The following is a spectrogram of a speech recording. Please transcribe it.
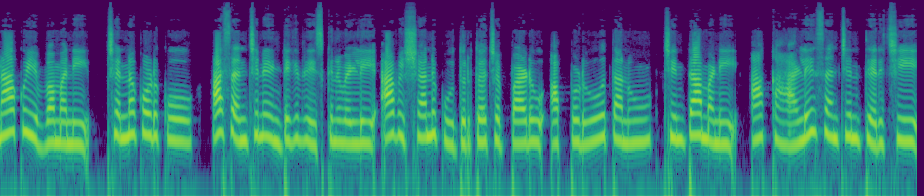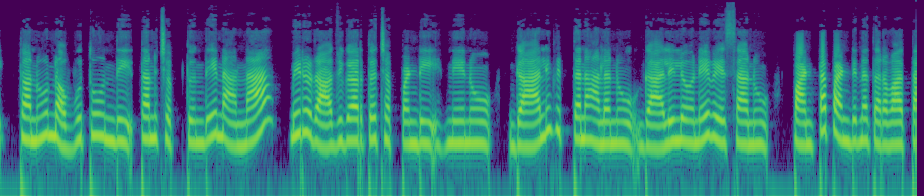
నాకు ఇవ్వమని చిన్న కొడుకు ఆ సంచిని ఇంటికి తీసుకుని వెళ్ళి ఆ విషయాన్ని కూతురుతో చెప్పాడు. అప్పుడు తను చింతామణి ఆ ఖాళీ సంచిని తెరిచి తను నవ్వుతూ ఉంది. తను చెప్తుంది నాన్న మీరు రాజుగారితో చెప్పండి. నేను గాలి విత్తనాలను గాలిలోనే వేశాను. పంట పండిన తర్వాత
